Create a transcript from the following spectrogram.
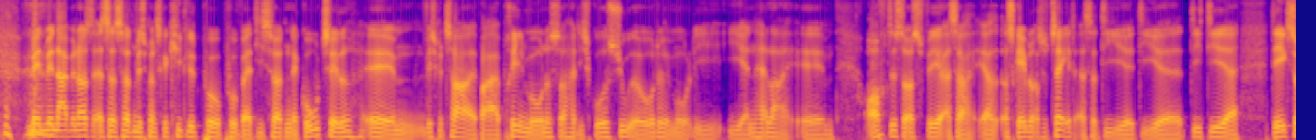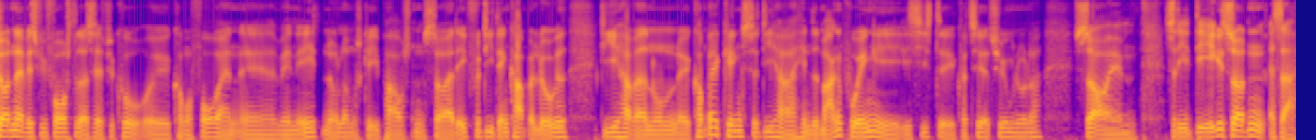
men, men nej, men også, altså, sådan, hvis man skal kigge lidt på, på hvad de sådan er gode til. Øhm, hvis vi tager bare april måned, så har de scoret 7 af 8 mål i, i i anden halvleg. Øh, oftest også ved altså, at skabe et resultat. Altså, de, øh, de, øh, de, de er, det er ikke sådan, at hvis vi forestiller os, at FCK øh, kommer foran øh, med en 1-0 måske i pausen, så er det ikke fordi, den kamp er lukket. De har været nogle øh, comeback kings, så de har hentet mange point i, i de sidste kvarter 20 minutter. Så, øh, så det, det er ikke sådan, altså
